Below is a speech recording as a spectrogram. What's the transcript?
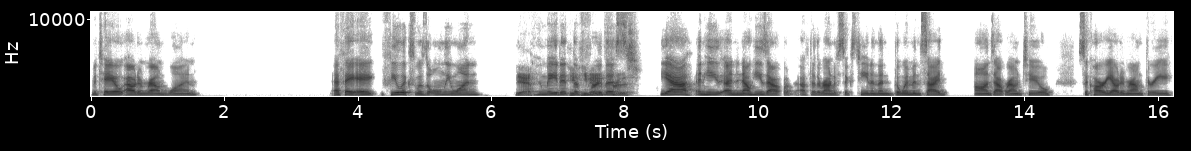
Matteo out in round one. FAA Felix was the only one Yeah. who made it He, the he made it furthest. furthest. Yeah, and he and now he's out after the round of 16 and then the women's side on's out round 2. Sakkari out in round 3.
